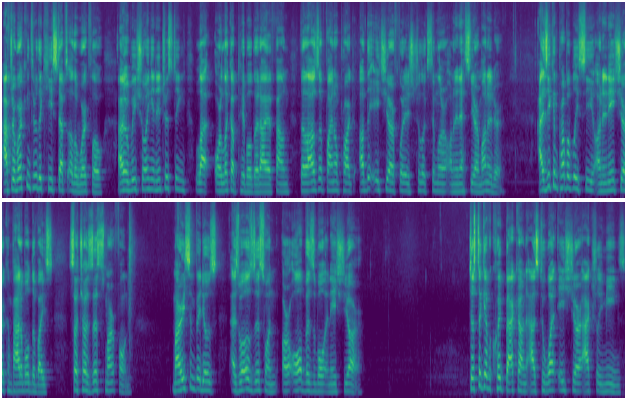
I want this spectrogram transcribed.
After working through the key steps of the workflow, I will be showing an interesting LUT or lookup table that I have found that allows the final product of the HDR footage to look similar on an SDR monitor. As you can probably see on an HDR compatible device such as this smartphone, my recent videos as well as this one are all visible in HDR. Just to give a quick background as to what HDR actually means,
